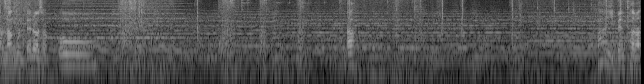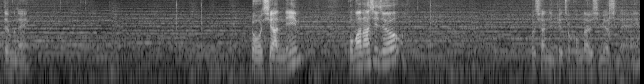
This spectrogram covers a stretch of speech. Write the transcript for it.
반란군 때려잡고 나. 아 이벤트 하나 때문에 러시아님 그만하시죠. 러시아님 개척 겁나 열심히 하시네.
